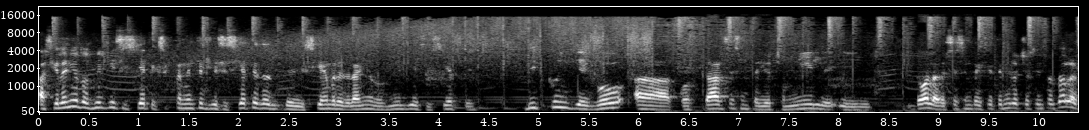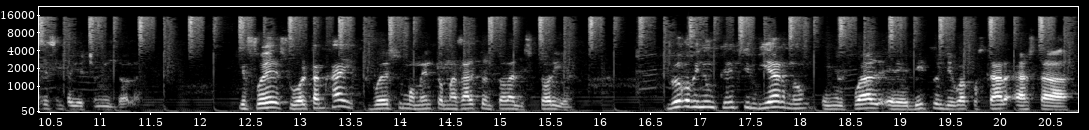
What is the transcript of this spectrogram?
hacia el año 2017, exactamente el 17 de, de diciembre del año 2017, Bitcoin llegó a costar 68 mil dólares, 67 mil 800 dólares, 68 mil dólares, que fue su all time high, fue su momento más alto en toda la historia. Luego vino un cripto invierno en el cual eh, Bitcoin llegó a costar hasta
